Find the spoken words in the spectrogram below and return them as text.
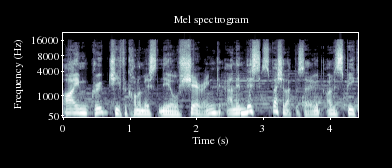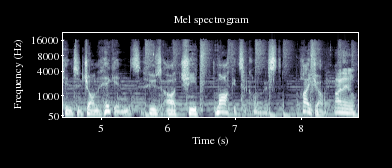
I'm Group Chief Economist Neil Shearing, and in this special episode, I'm speaking to John Higgins, who's our Chief Markets Economist. Hi, John. Hi, Neil.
